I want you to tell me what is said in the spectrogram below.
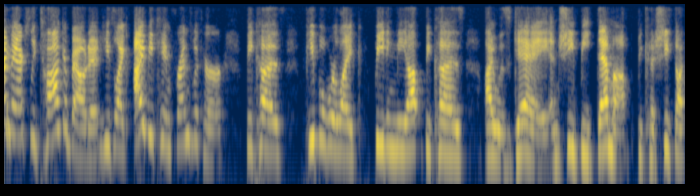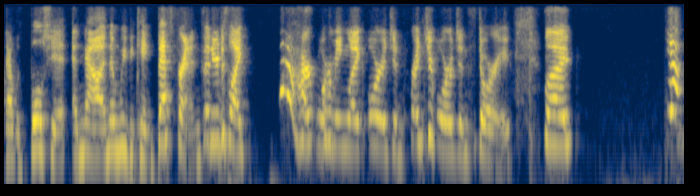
time they actually talk about it, he's like, I became friends with her because people were like beating me up because I was gay, and she beat them up because she thought that was bullshit. And now, and then we became best friends, and you're just like, what a heartwarming like origin, friendship origin story. Like, yeah,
